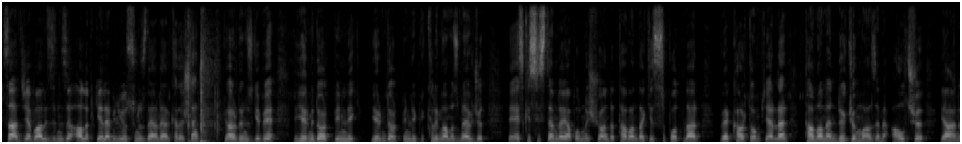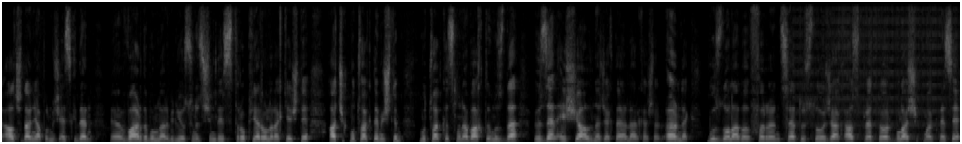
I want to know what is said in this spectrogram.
Sadece valizinizi alıp gelebiliyorsunuz değerli arkadaşlar. Gördüğünüz gibi 24 binlik 24 binlik bir klimamız mevcut. Eski sistemle yapılmış. Şu anda tavandaki spotlar ve kartonpiyerler tamamen döküm malzeme. Alçı yani alçıdan yapılmış. Eskiden e, vardı bunlar biliyorsunuz. Şimdi stropiyer olarak geçti. Açık mutfak demiştim. Mutfak kısmına baktığımızda özel eşya alınacak değerli arkadaşlar. Örnek buzdolabı, fırın, set üstü ocak, aspiratör, bulaşık makinesi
